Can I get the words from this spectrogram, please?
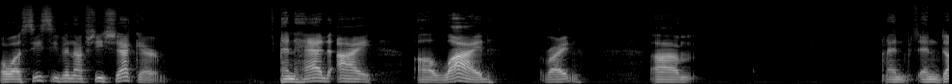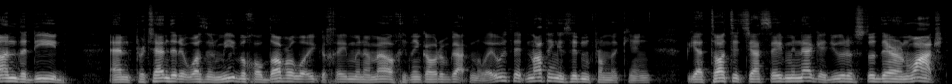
o asisi v'nafshi sheker, and had I uh, lied, right, um, and and done the deed and pretended it wasn't me, you think I would have gotten away with it? Nothing is hidden from the king. You would have stood there and watched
